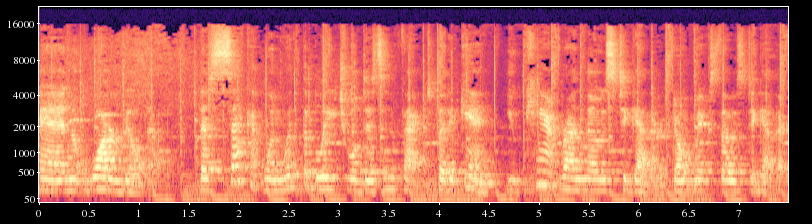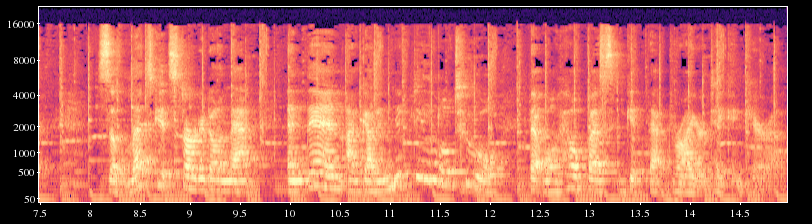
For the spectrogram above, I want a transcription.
and water buildup. The second one with the bleach will disinfect, but again, you can't run those together. Don't mix those together. So let's get started on that. And then I've got a nifty little tool that will help us get that dryer taken care of.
